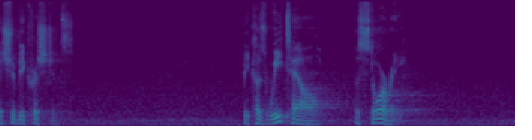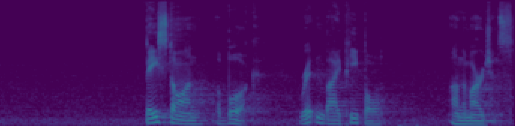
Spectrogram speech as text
it should be Christians. Because we tell the story based on a book written by people on the margins,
